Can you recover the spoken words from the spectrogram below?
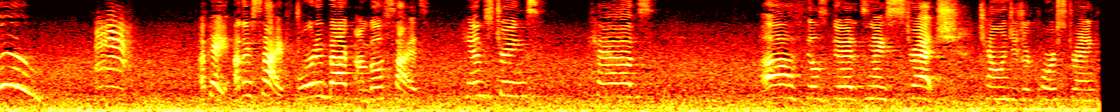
Woo! Ah. Okay, other side, forward and back on both sides. Hamstrings, calves. Ah, feels good. It's a nice stretch. Challenges your core strength.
